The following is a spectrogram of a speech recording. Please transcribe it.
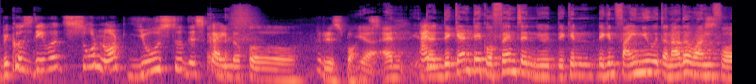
Because they were so not used to this kind of a response. Yeah, and, And- they can take offense, and you they can they can fine you with another one for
